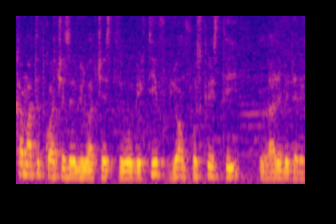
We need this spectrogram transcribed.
Cam atât cu acest review acest obiectiv. Eu am fost Cristi. La revedere!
